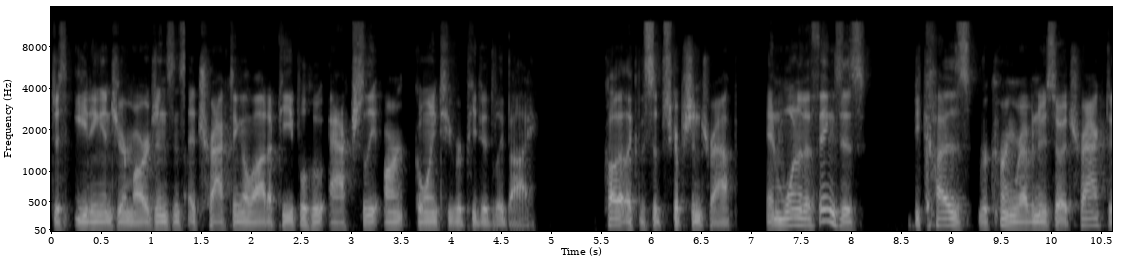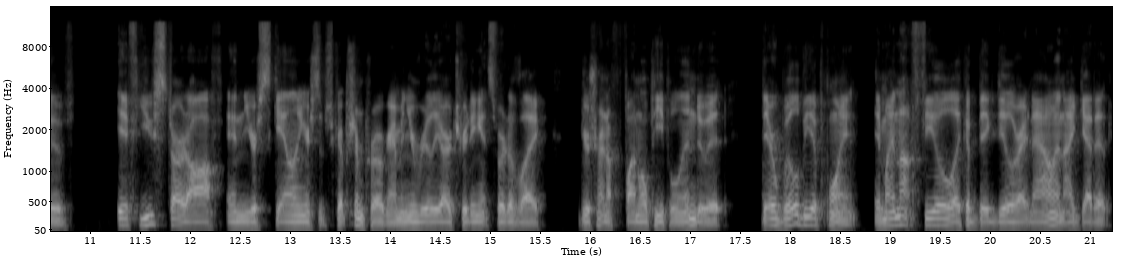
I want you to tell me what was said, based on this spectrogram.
just eating into your margins and attracting a lot of people who actually aren't going to repeatedly buy. Call that like the subscription trap. And one of the things is because recurring revenue is so attractive, if you start off and you're scaling your subscription program and you really are treating it sort of like you're trying to funnel people into it, there will be a point. It might not feel like a big deal right now. And I get it.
